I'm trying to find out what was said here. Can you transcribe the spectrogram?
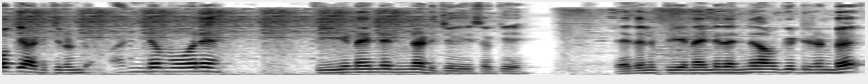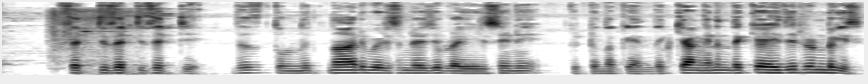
ഓക്കെ അടിച്ചിട്ടുണ്ട്. എന്റെ മോനെ. പീണേന്റെ തന്നെ അടിച്ചു ഗൈസ് ഓക്കെ ഏതായാലും പീണേന്റെ തന്നെ നമുക്ക് കിട്ടിയിട്ടുണ്ട്. Set set set. ഇത് തൊണ്ണൂറ്റിനാല് പേഴ്സന്റേജ് പ്ലേയേഴ്സിന് കിട്ടുന്നൊക്കെ. എന്തൊക്കെയാ അങ്ങനെ എന്തൊക്കെയാ എഴുതിയിട്ടുണ്ട് ഗീസ്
